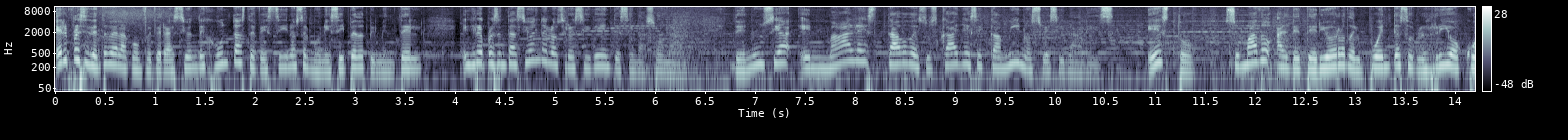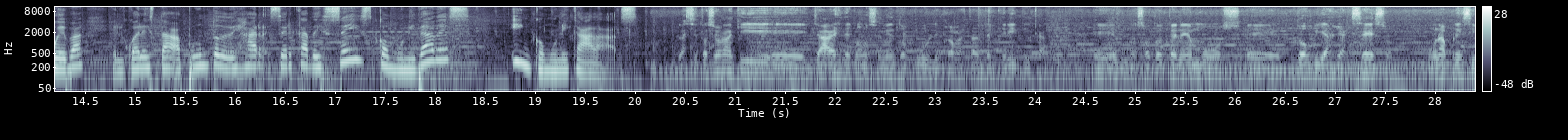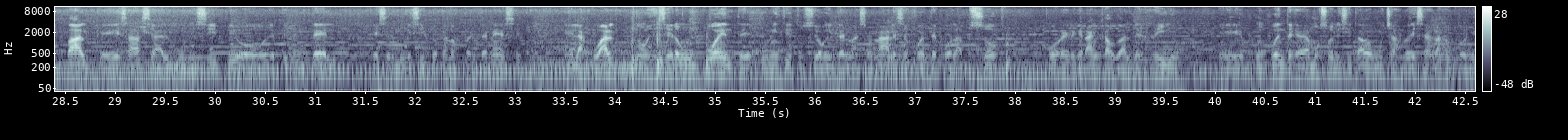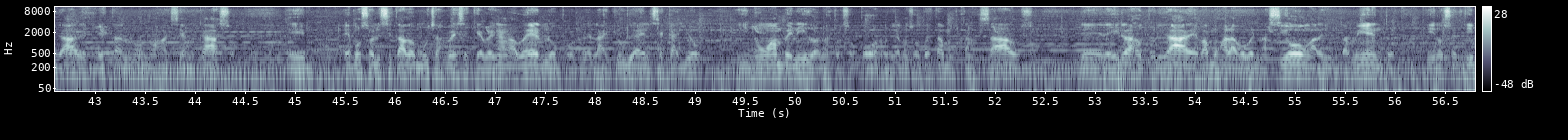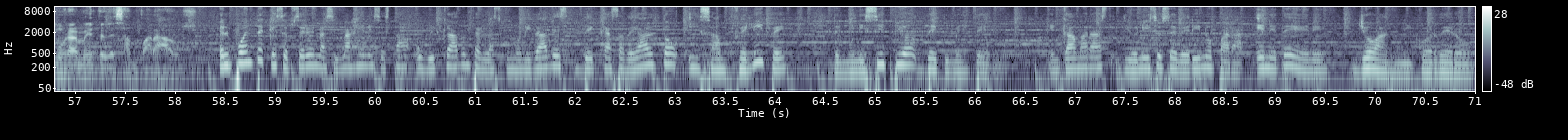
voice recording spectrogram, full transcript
El presidente de la Confederación de Juntas de Vecinos del municipio de Pimentel, en representación de los residentes en la zona, denuncia el mal estado de sus calles y caminos vecinales. Esto, sumado al deterioro del puente sobre el río Cueva, el cual está a punto de dejar cerca de seis comunidades incomunicadas. La situación aquí eh, ya es de conocimiento público, es bastante crítica. Eh, nosotros tenemos eh, dos vías de acceso, una principal que es hacia el municipio de Pimentel, que es el municipio que nos pertenece, en la cual nos hicieron un puente, una institución internacional, ese puente colapsó por el gran caudal del río, un puente que habíamos solicitado muchas veces a las autoridades y estas no nos hacían caso. Hemos solicitado muchas veces que vengan a verlo, por la lluvia él se cayó y no han venido a nuestro socorro. Ya nosotros estamos cansados de, ir a las autoridades, vamos a la gobernación, al ayuntamiento y nos sentimos realmente desamparados. El puente que se observa en las imágenes está ubicado entre las comunidades de Casa de Alto y San Felipe del municipio de Pimentel. En cámaras Dionisio Severino para NTN, Joanny Cordero.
